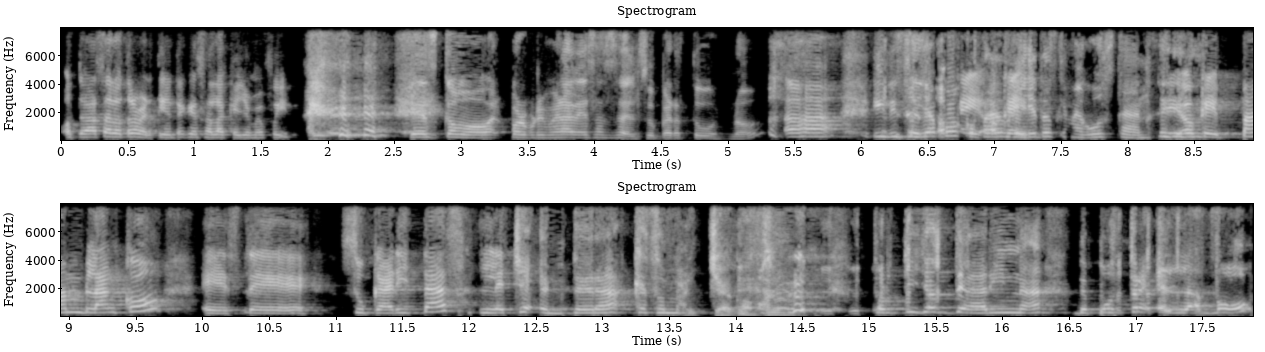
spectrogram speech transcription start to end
o te vas a la otra vertiente que es a la que yo me fui. que es como por primera vez haces el super tú, ¿no? Ajá. Y dices, ya puedo comprar okay. galletas que me gustan. Sí, ok, pan blanco, este, sucaritas, leche entera, queso manchego, tortillas de harina, de postre helado.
